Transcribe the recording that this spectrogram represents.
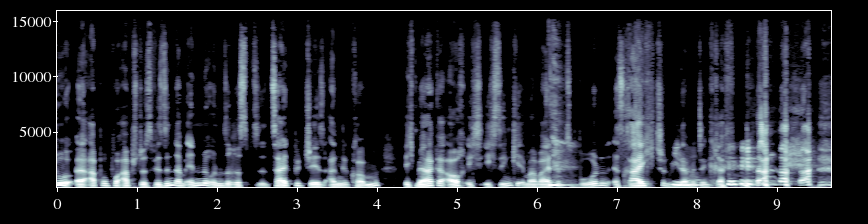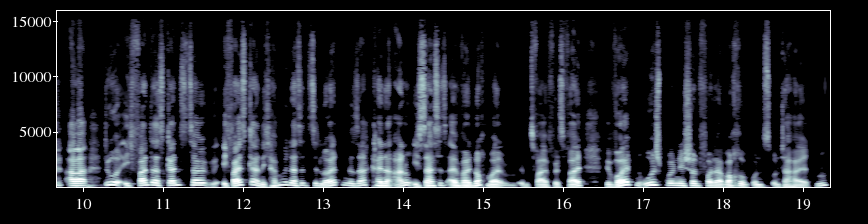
Du, äh, apropos Abschluss, wir sind am Ende unseres Zeitbudgets angekommen. Ich merke auch, ich, ich sinke immer weiter zu Boden. Es reicht schon wieder ja. mit den Kräften. Aber du, ich fand das ganz toll. Ich weiß gar nicht, haben wir das jetzt den Leuten gesagt? Keine Ahnung. Ich sage es jetzt einfach nochmal im Zweifelsfall. Wir wollten ursprünglich schon vor der Woche uns unterhalten.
